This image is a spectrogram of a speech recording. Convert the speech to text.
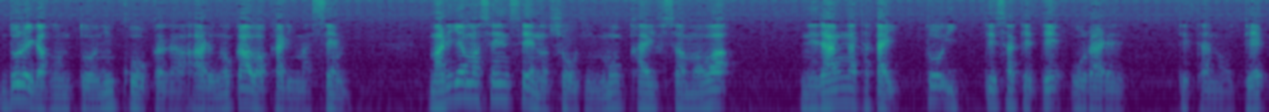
どれが本当に効果があるのか分かりません。丸山先生の商品も海部様は値段が高いと言って避けておられてたので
